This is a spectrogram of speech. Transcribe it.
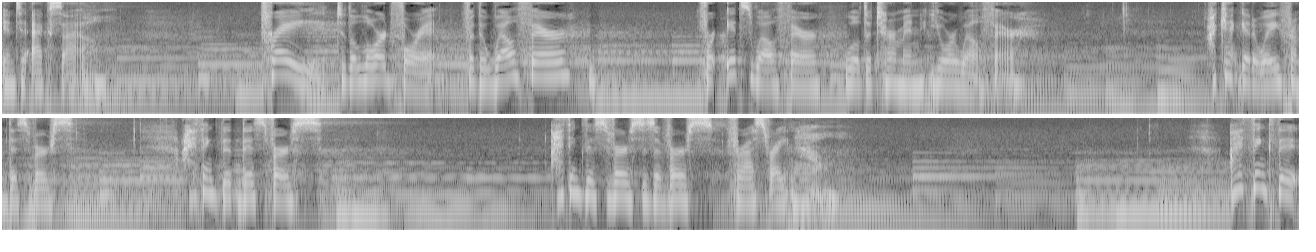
into exile. Pray to the Lord for it, for the welfare, for its welfare will determine your welfare. I can't get away from this verse. I think that this verse, I think this verse is a verse for us right now. Think that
